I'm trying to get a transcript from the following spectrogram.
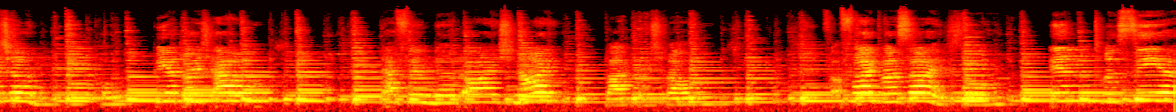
euch um, probiert euch aus. Da findet euch neu, wagt euch raus. Verfolgt, was euch so interessiert.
